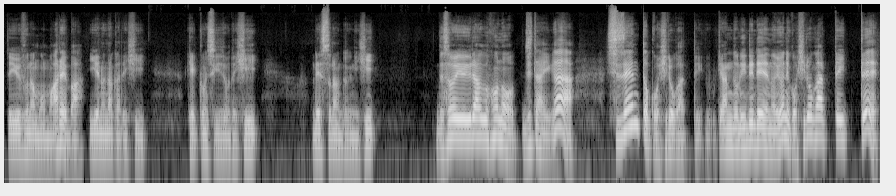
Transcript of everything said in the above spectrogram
っていうふうなものもあれば家の中で火結婚式場で火レストランの時に火。でそういう揺らぐ炎自体が自然とこう広がっていく。キャンドルリレーのようにこう広がっていって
